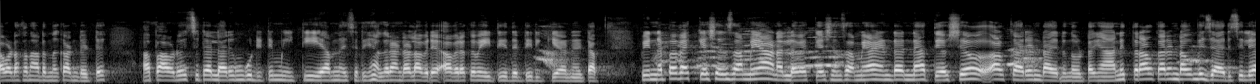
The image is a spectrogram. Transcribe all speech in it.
അവിടെയൊക്കെ നടന്ന് കണ്ടിട്ട് അപ്പോൾ അവിടെ വെച്ചിട്ട് എല്ലാവരും കൂടിയിട്ട് മീറ്റ് ചെയ്യാമെന്ന് വെച്ചിട്ട് ഞങ്ങൾ രണ്ടാളും അവർ അവരൊക്കെ വെയിറ്റ് ചെയ്തിട്ട് ഇരിക്കുകയാണ് കേട്ടോ. പിന്നെ ഇപ്പോൾ വെക്കേഷൻ സമയമാണല്ലോ വെക്കേഷൻ സമയമായതുകൊണ്ട് തന്നെ അത്യാവശ്യം ആൾക്കാരുണ്ടായിരുന്നു കേട്ടോ ഞാൻ ഇത്ര ആൾക്കാരുണ്ടാവും വിചാരിച്ചില്ല.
